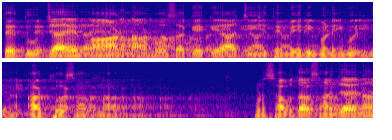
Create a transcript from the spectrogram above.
ਤੇ ਦੂਜਾ ਇਹ ਮਾਣ ਨਾ ਹੋ ਸਕੇ ਕਿ ਆ ਚੀਜ਼ ਤੇ ਮੇਰੀ ਬਣੀ ਹੋਈ ਹੈ ਆਖੋ ਸਤਨਾਮ। ਹੁਣ ਸਭ ਦਾ ਸਾਂਝਾ ਹੈ ਨਾ।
